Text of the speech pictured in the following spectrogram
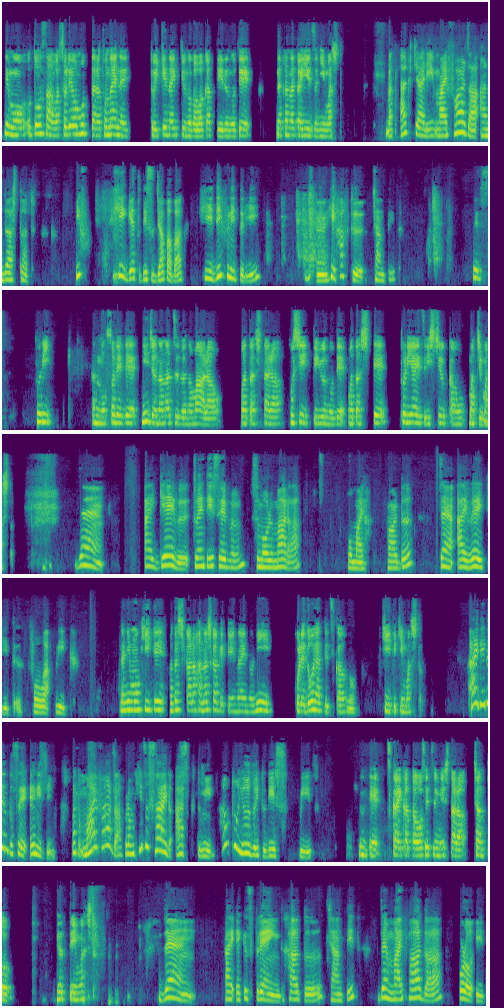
でもお父さんはそれを持ったら唱えないといけないっていうのが分かっているので、なかなか言えずにいました。But actually, my father understood. If he gets this Japa bag, he definitely, uh, he have to chant it. です。鳥、あの、それで27粒のマーラを渡したら欲しいっていうので渡して、とりあえず1週間を待ちました。Then I gave 27 small mala for my father. Then I waited for a week. 何も聞いて、私から話しかけていないのに、これどうやって使うの聞いてきました。I didn't say anything, but my father from his side asked me how to use it this, please. で、使い方を説明したら、ちゃんとやっていました。Then I explained how to chant it. Then my father followed it.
